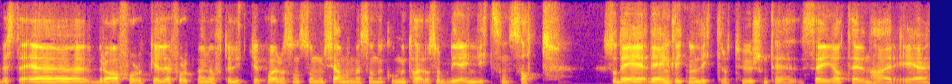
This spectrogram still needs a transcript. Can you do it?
hvis det er bra folk, eller folk man ofte lytter på, eller noe sånt som kommer med sånne kommentarer, så blir en litt sånn satt så det, det, er egentlig ikke noe litteratur som sier at denne her er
